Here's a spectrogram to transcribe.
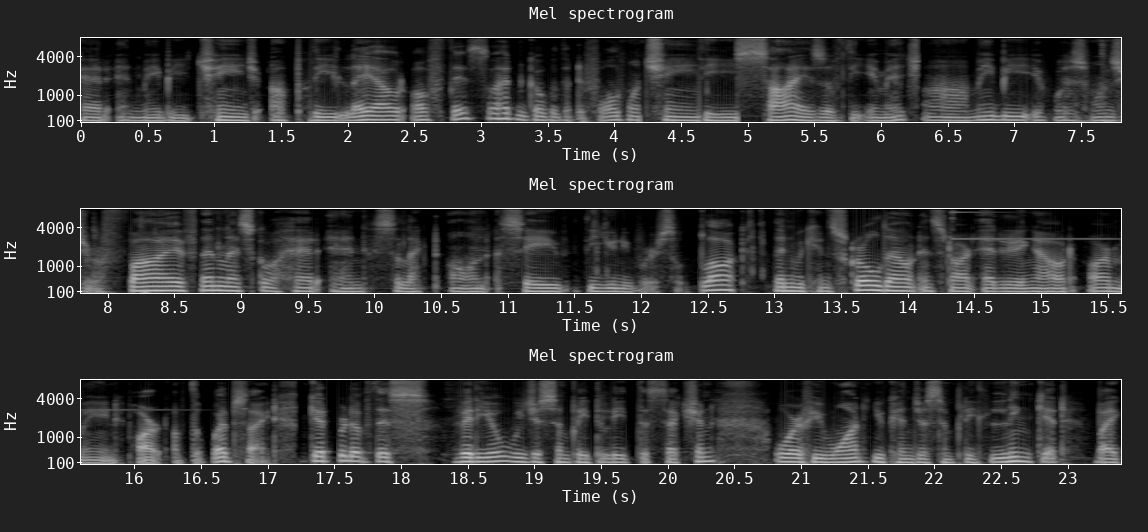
head and maybe change up the layout of this. Go ahead and go with the default one. Change the size of the image. Uh maybe it was 105 then let's go ahead and select on save the universal block. Then we can scroll down and start editing out our main part of the website. Get rid of this video we just simply delete this section. Or if you want you can just simply link it by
